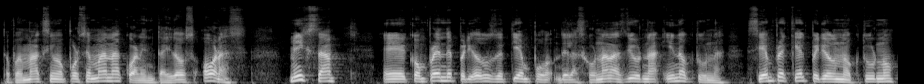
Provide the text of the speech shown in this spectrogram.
Tope máximo por semana 42 horas. Mixta, eh, comprende periodos de tiempo de las jornadas diurna y nocturna, siempre que el periodo nocturno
